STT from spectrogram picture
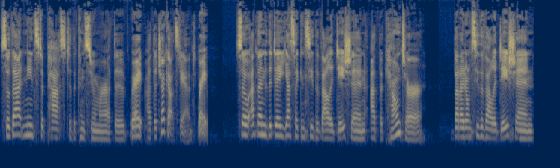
So that needs to pass to the consumer at the Right. at the checkout stand. right So at the end of the day, yes, I can see the validation at the counter, but I don't see the validation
